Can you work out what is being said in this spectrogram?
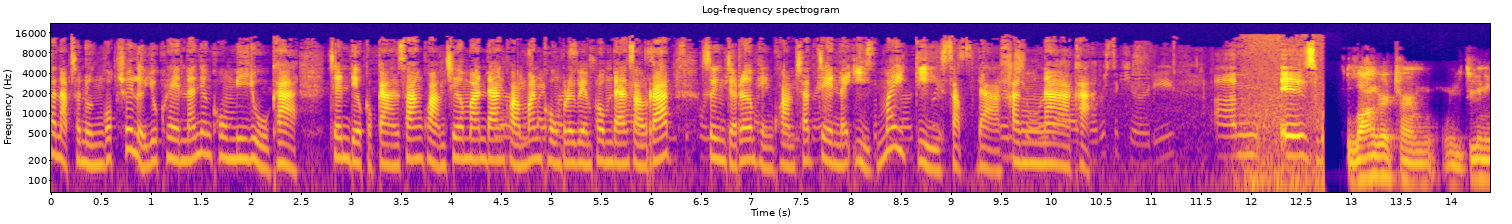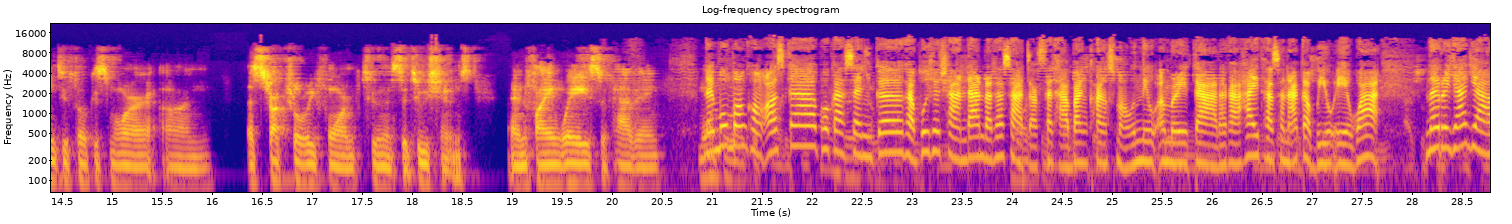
สนับสนุนงบช่วยเหลือยูเครนนั้นยังคงมีอยู่ค่ะ เช่นเดียวกับการสร้างความเชื่อมั่นด้านความมั่นคงบริเวณพรมแดนสหรัฐ ซึ่งจะเริ่มเห็นความชัดเจนในอีกไม่กี่สัปดาห์ข้างหน้าค่ะ border security um, is longer term, we do need to focus more on a structural reform to institutions and find ways of having ในมุมมองของออสการ์โพกาเซนเกอร์ค่ะผู้เชี่ยวชาญด้านรัฐศาสตร์จากสถาบันคลังสมองนิวอเมริกานะคะให้ทัศนะกับ VOA ว่า ในระยะยาว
